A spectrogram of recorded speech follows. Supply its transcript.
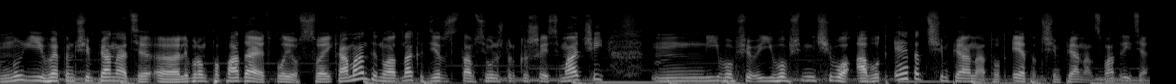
Ну и в этом чемпионате э, Леброн попадает в плей-офф своей команды, но однако держится там всего лишь только 6 матчей. И в, общем, и в общем ничего. А вот этот чемпионат, вот этот чемпионат, смотрите,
